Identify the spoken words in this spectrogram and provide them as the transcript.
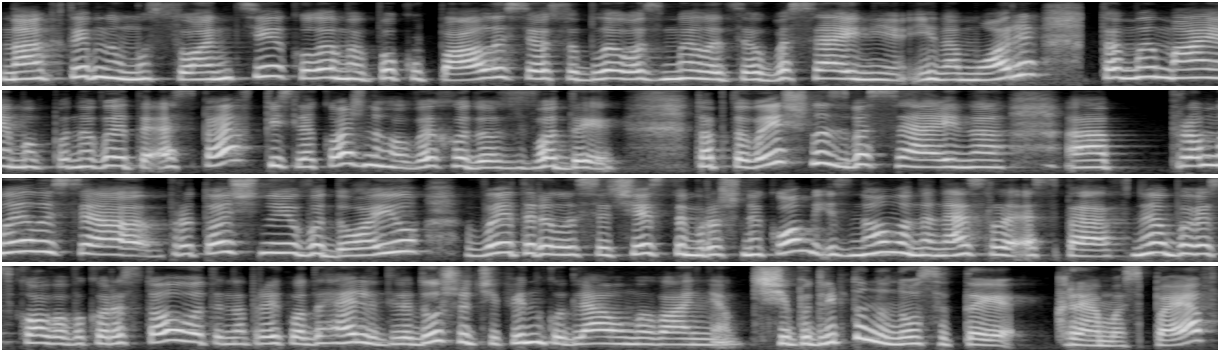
на активному сонці, коли ми покупалися, особливо змили це в басейні і на морі, то ми маємо поновити SPF після кожного виходу з води. Тобто вийшли з басейна. Промилися проточною водою, витерилися чистим рушником і знову нанесли СПФ. Не обов'язково використовувати, наприклад, гель для душу чи пінку для умивання. Чи потрібно наносити крем СПФ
